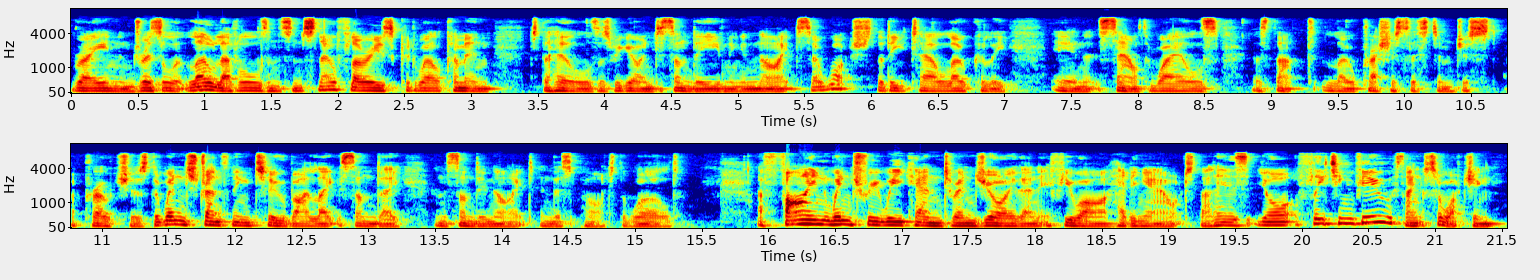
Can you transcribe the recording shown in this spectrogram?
rain and drizzle at low levels, and some snow flurries could well come in to the hills as we go into Sunday evening and night. So watch the detail locally in South Wales as that low pressure system just approaches. The wind strengthening too by late Sunday and Sunday night in this part of the world. A fine wintry weekend to enjoy then if you are heading out. That is your fleeting view. Thanks for watching.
